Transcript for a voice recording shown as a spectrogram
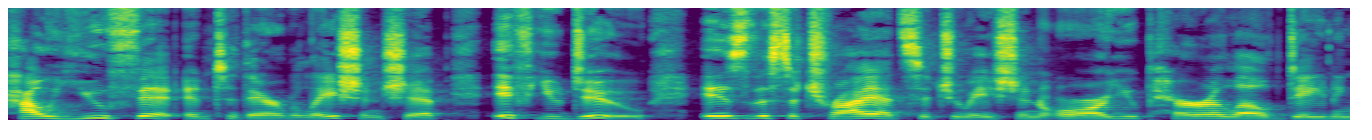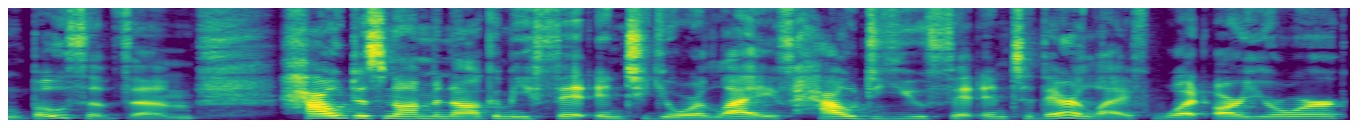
how you fit into their relationship. If you do, is this a triad situation or are you parallel dating both of them? How does non monogamy fit into your life? How do you fit into their life? What are your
